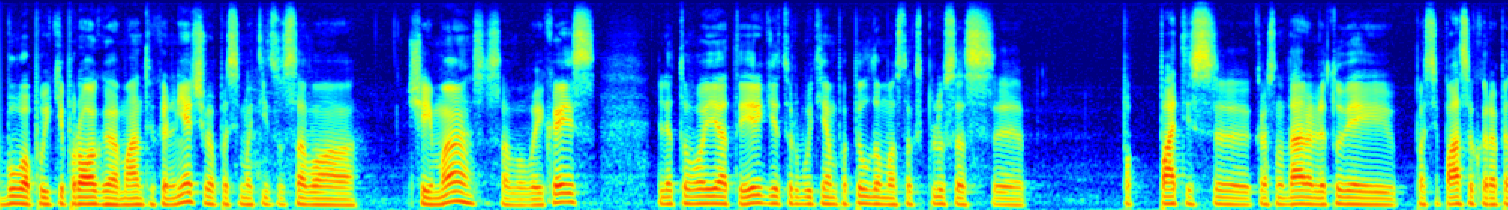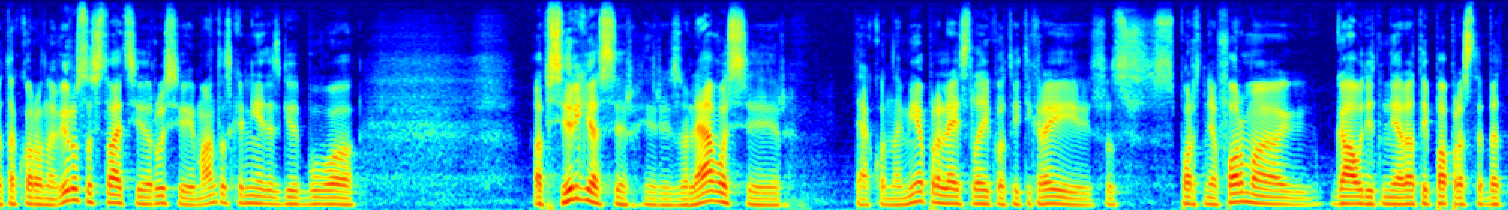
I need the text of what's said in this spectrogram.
Buvo puikiai proga Mantui Kalniečiui pasimatyti su savo šeima, su savo vaikais Lietuvoje, tai irgi turbūt jiem papildomas toks pliusas. e, pa- Patys e, Krasnodaro lietuviai pasipasako ir apie tą koronaviruso situaciją Rusijoje. Mantas Kalnietisgi buvo apsirgęs ir, ir izoliavosi ir teko namie praleisti laiko, tai tikrai su sportinė forma gaudyti nėra taip paprasta, bet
